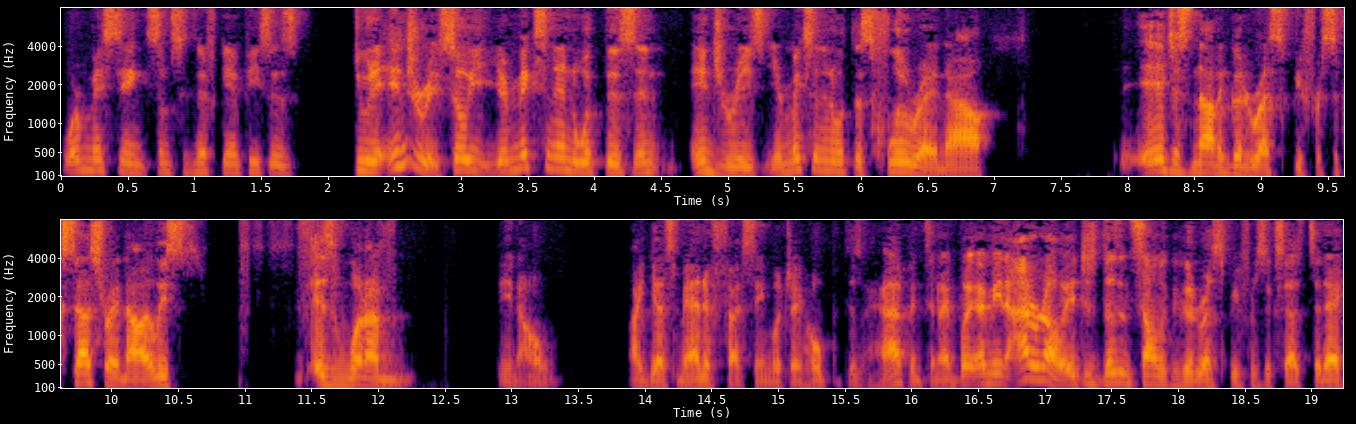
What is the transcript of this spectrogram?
we're missing some significant pieces due to injuries. So you're mixing in with this in- injuries, you're mixing in with this flu right now. It's just not a good recipe for success right now. At least is what I'm, you know, I guess manifesting, which I hope doesn't happen tonight. But I mean, I don't know. It just doesn't sound like a good recipe for success today.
